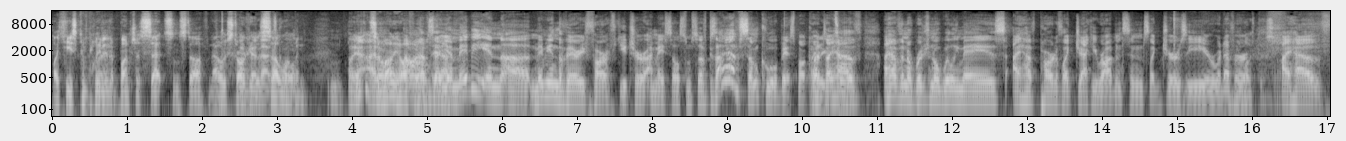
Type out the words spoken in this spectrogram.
like he's completed a bunch of sets and stuff. Now he's starting Okay, to that's sell cool. them, and Oh yeah, Making I some don't, money I off don't of have them, set. yeah. Maybe in uh, maybe in the very far future, I may sell some stuff because I have some cool baseball cards. do I too. have I have an original Willie Mays. I have part of like Jackie Robinson's like jersey or whatever. I like this I have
